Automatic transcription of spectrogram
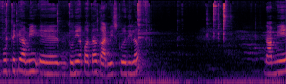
উপর থেকে আমি ধনিয়া পাতা গার্নিশ করে দিলাম। নামিয়ে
